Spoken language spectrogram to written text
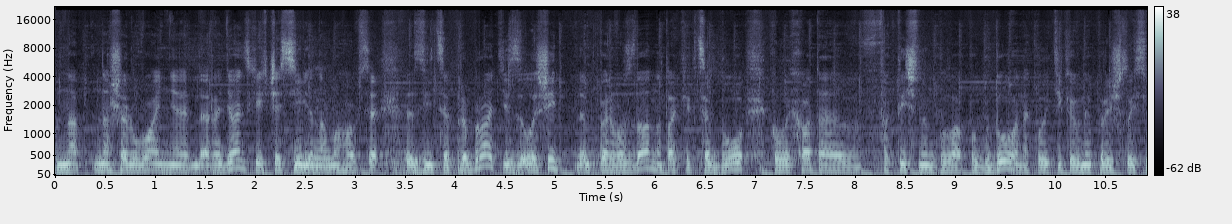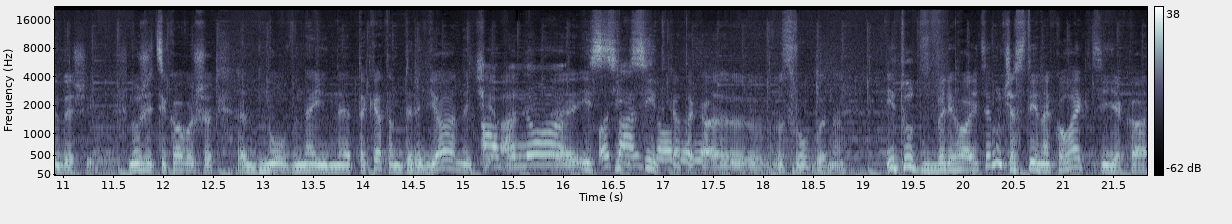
на, нашарування радянських часів я намагався звідси прибрати і залишити первозданно, так як це було, коли хата фактично була побудована, коли тільки вони прийшли сюди жити. Дуже цікаво, що дно в неї не таке там дерев'яне, чи А воно е, і сі- сітка зроблено. така е, зроблена. І тут зберігається ну, частина колекції, яка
